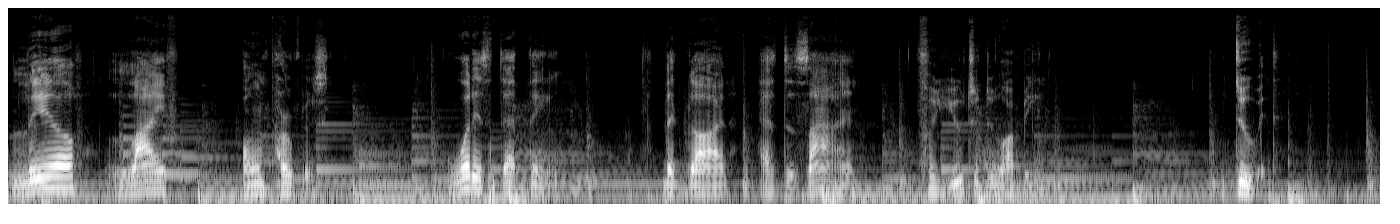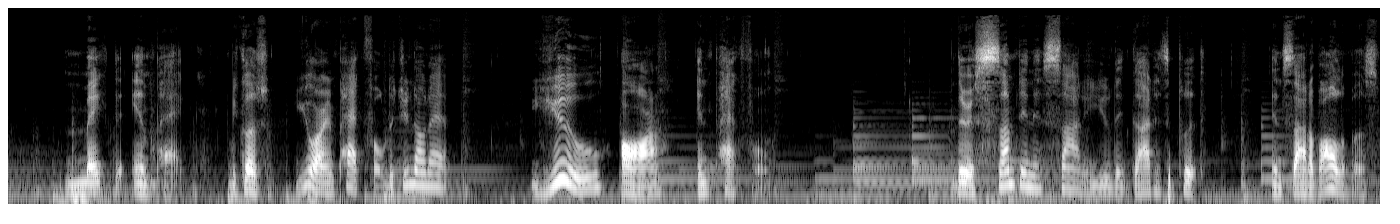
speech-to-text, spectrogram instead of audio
live life on purpose. What is that thing that God has designed for you to do or be? Do it. Make the impact because you are impactful. Did you know that? You are impactful. There is something inside of you that God has put inside of all of us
